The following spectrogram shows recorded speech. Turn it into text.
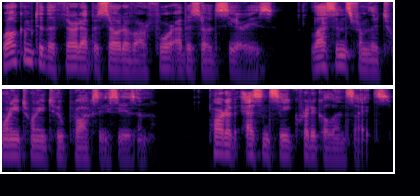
Welcome to the third episode of our four episode series, Lessons from the 2022 Proxy Season, part of S&C Critical Insights.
